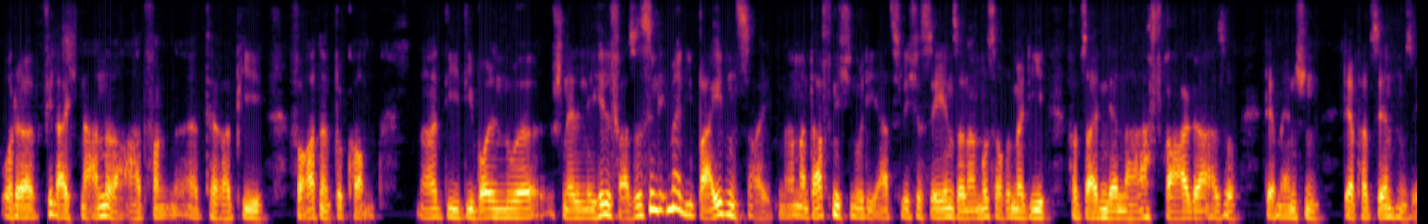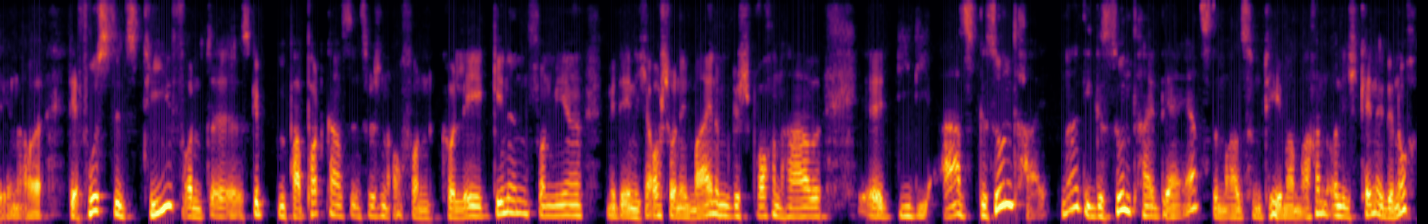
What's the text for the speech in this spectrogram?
oder vielleicht eine andere Art von äh, Therapie verordnet bekommen. Na, die, die wollen nur schnell eine Hilfe. Also es sind immer die beiden Seiten. Ne? Man darf nicht nur die ärztliche sehen, sondern muss auch immer die von Seiten der Nachfrage, also der Menschen, der Patienten sehen. Aber der Frust sitzt tief und äh, es gibt ein paar Podcasts inzwischen auch von Kolleginnen von mir, mit denen ich auch schon in meinem gesprochen habe, äh, die die Arztgesundheit, ne, die Gesundheit der Ärzte mal zum Thema machen. Und ich kenne genug,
